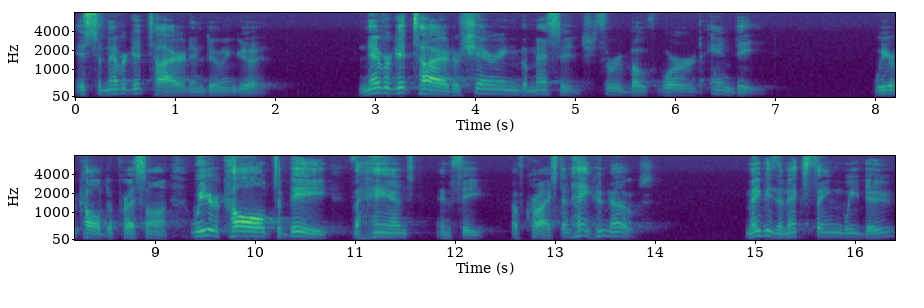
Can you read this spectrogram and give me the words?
is to never get tired in doing good. Never get tired of sharing the message through both word and deed. We are called to press on. We are called to be the hands and feet of Christ. And hey, who knows? Maybe the next thing we do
